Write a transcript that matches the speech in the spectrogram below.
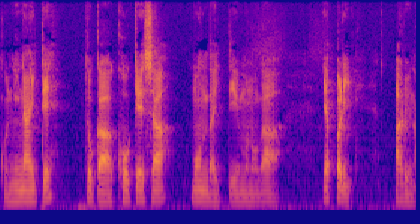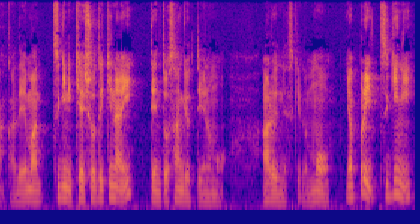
こう担い手とか後継者問題っていうものがやっぱりある中で、まあ、次に継承できない伝統産業っていうのもあるんですけどもやっぱり次に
